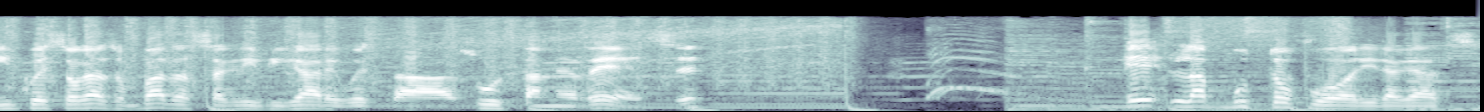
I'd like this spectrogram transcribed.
in questo caso vado a sacrificare questa Sultan RS e la butto fuori ragazzi.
